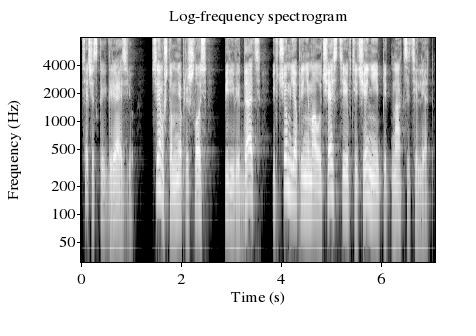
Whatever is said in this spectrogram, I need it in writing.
всяческой грязью, всем, что мне пришлось перевидать и в чем я принимал участие в течение 15 лет.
